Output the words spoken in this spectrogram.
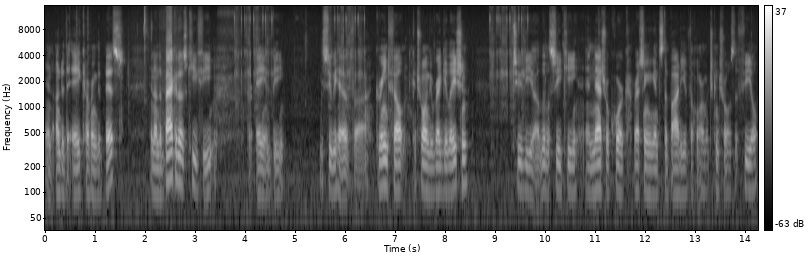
and under the A covering the bis. And on the back of those key feet, for A and B, you see we have uh, green felt controlling the regulation to the uh, little C key and natural cork resting against the body of the horn which controls the feel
